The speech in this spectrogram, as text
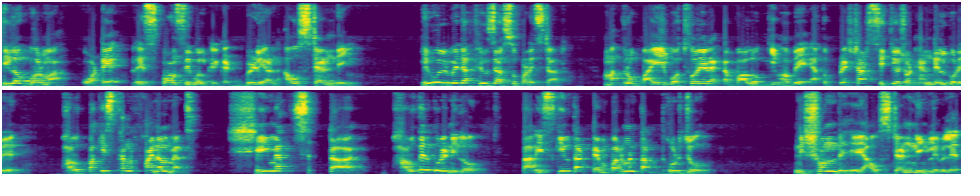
Tilak Varma what a responsible cricket brilliant outstanding he will be the future superstar মাত্র বাইশ বছরের একটা বালক কীভাবে এত প্রেশার সিচুয়েশন হ্যান্ডেল করে ভারত পাকিস্তান ফাইনাল ম্যাচ সেই ম্যাচটা ভারতের করে নিল, তার স্কিল তার টেম্পারমেন্ট তার ধৈর্য নিঃসন্দেহে আউটস্ট্যান্ডিং লেভেলের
